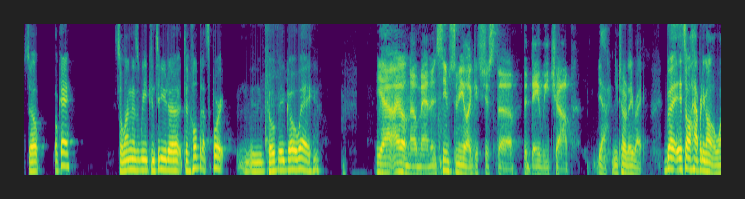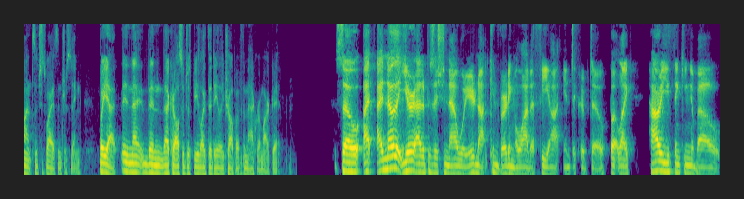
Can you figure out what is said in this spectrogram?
So okay, so long as we continue to to hold that support, COVID go away. Yeah, I don't know, man. It seems to me like it's just the the daily chop. Yeah, you're totally right. But it's all happening all at once, which is why it's interesting. But yeah, and that, then that could also just be like the daily chop of the macro market. So I, I know that you're at a position now where you're not converting a lot of fiat into crypto, but like how are you thinking about,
